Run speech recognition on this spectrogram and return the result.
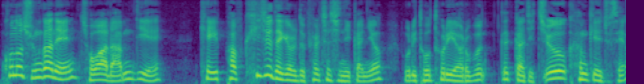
코너 중간엔 저와 람디의 K-팝 퀴즈 대결도 펼쳐지니까요. 우리 도토리 여러분 끝까지 쭉 함께 해주세요.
